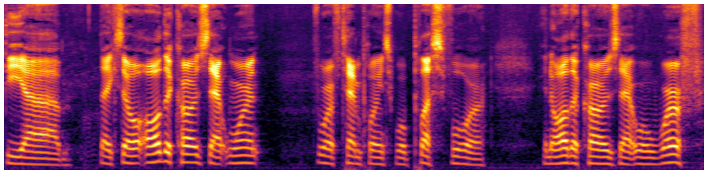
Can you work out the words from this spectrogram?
the um, like so all the cards that weren't worth ten points were plus four, and all the cards that were worth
